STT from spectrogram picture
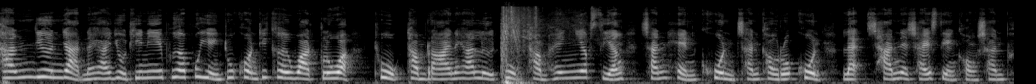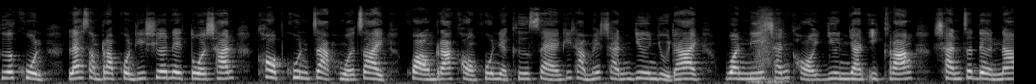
ฉันยืนหยัดนะคะอยู่ที่นี่เพื่อผู้หญิงทุกคนที่เคยหวาดกลัว ถูกทำร้ายนะคะ หรือถูกทำให้เงียบเสียง ฉันเห็นคุณ ฉันเคารพคุณ และฉันเนี่ยใช้เสียงของฉันเพื่อคุณ และสำหรับคนที่เชื่อในตัวฉัน ขอบคุณจากหัวใจ ความรักของคุณเนี่ยคือแสงที่ทำให้ฉันยืนอยู่ได้ วันนี้ฉันขอยืนยันอีกครั้ง ฉันจะเดินหน้า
